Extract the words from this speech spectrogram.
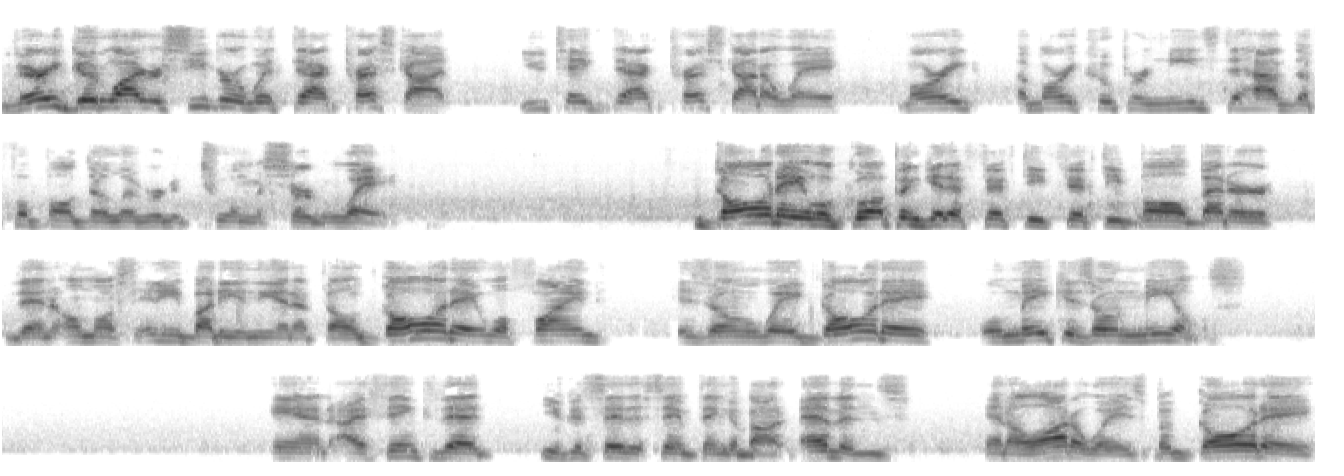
very good wide receiver with Dak Prescott. You take Dak Prescott away, Amari, Amari Cooper needs to have the football delivered to him a certain way. Golladay will go up and get a 50-50 ball better than almost anybody in the NFL. Golladay will find his own way. Golladay will make his own meals. And I think that you could say the same thing about Evans in a lot of ways, but Golladay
